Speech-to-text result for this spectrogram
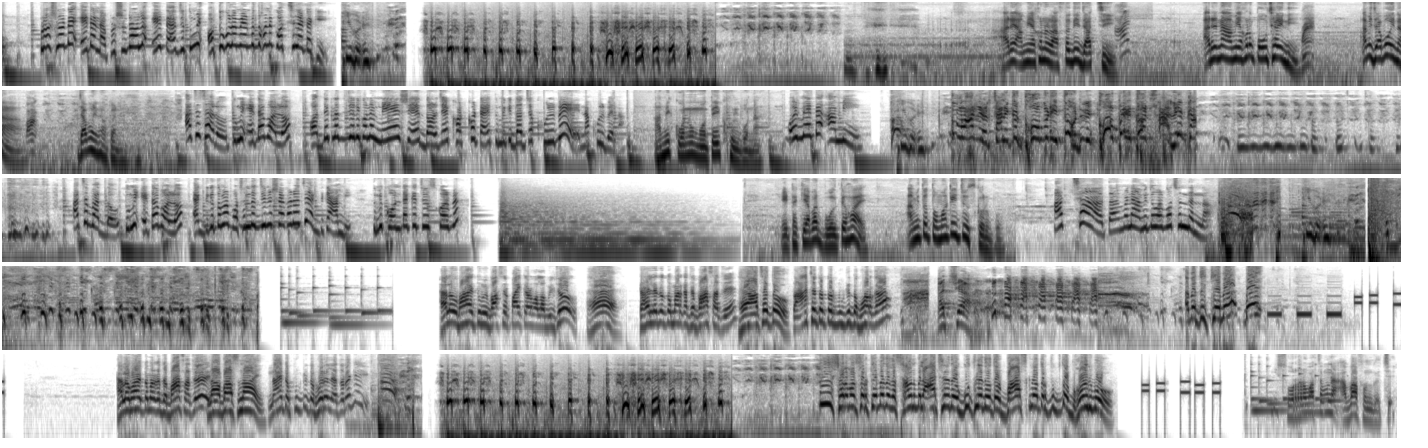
প্রশ্নটা এটা না প্রশ্নটা হলো এটা যে তুমি অতগুলো মেয়ের মধ্যে ওখানে করছিলে এটা কি? কি করে? আরে আমি এখনও রাস্তা দিয়ে যাচ্ছি। আরে না আমি এখনও পৌঁছাইনি। আমি যাবই না। যাবই না ওখানে। আচ্ছা ছাড়ো তুমি এটা বলো অর্ধেক রাতে যদি কোনো মেয়ে এসে দরজায় খটখটায় তুমি কি দরজা খুলবে না খুলবে না? আমি কোনো মতেই খুলবো না। ওই মেয়েটা আমি। আচ্ছা বাদ দাও। তুমি এটা বলো একদিকে তোমার পছন্দের জিনিস রাখা রয়েছে একদিকে আমি। তুমি কোনটাকে চুজ করবে? এটা কি আবার বলতে হয়? আমি তো তোমাকেই চুজ করব। আচ্ছা তার মানে আমি তোমার পছন্দের না। কি হ্যালো ভাই তুমি বাসের পাইকার वाला বলছো? হ্যাঁ। তাহলে তো তোমার কাছে বাস আছে। হ্যাঁ আছে তো। আছে তো তোর বুকে তো ভরগা? আচ্ছা। আবে তুই কে ভাই হ্যালো ভাই তোমার কাছে বাস আছে? না বাস নাই। নাই তো পুকটি তো ভরে লেছো নাকি? তুই সর্বসর কেবে তোকে সামনে বেলা আছড়ে দেবো গুতলে দেবো তোর বাস কিনা তোর পুক তো ভরবো সর্র বাচ্চা মানে আবার ফোন করছে।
